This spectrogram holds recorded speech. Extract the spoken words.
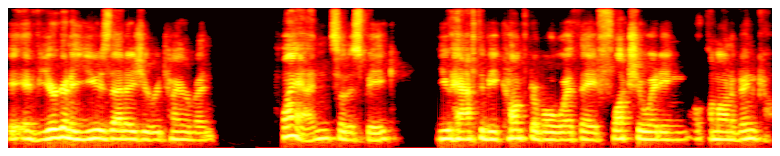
if you're going to use that as your retirement plan, so to speak, you have to be comfortable with a fluctuating amount of income.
